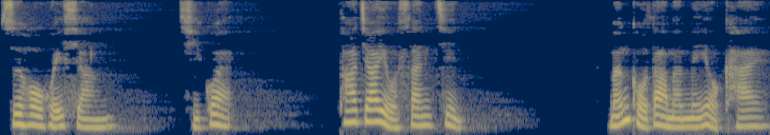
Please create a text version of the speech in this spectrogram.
事后回想，奇怪，他家有三进，门口大门没有开，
